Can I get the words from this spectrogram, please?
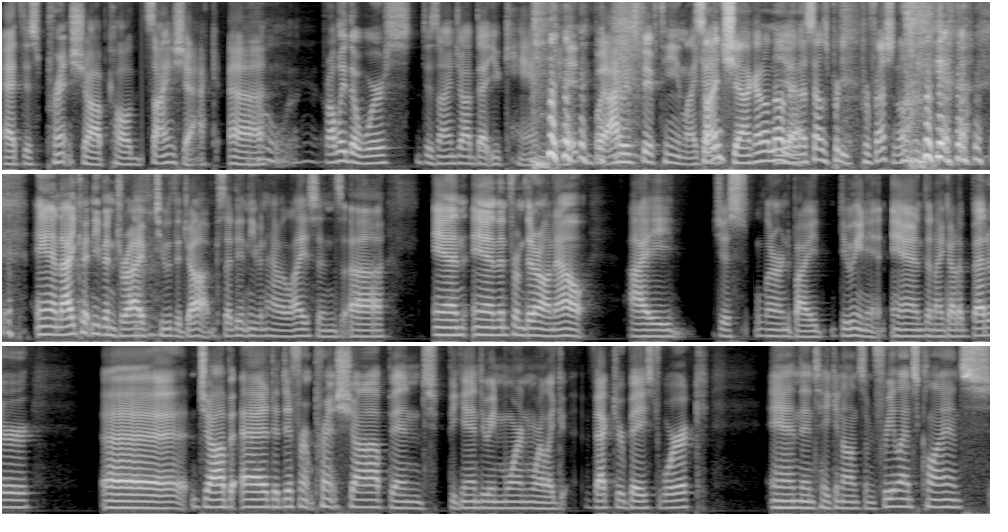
at this print shop called Sign Shack. Uh, oh, Probably the worst design job that you can get, but I was 15. Like I- Sign Shack. I don't know, yeah. man. That sounds pretty professional. and I couldn't even drive to the job because I didn't even have a license. Uh, and and then from there on out, I just learned by doing it, and then I got a better uh, job at a different print shop and began doing more and more like vector based work. And then taking on some freelance clients.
